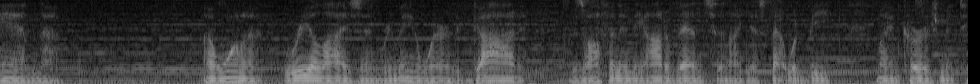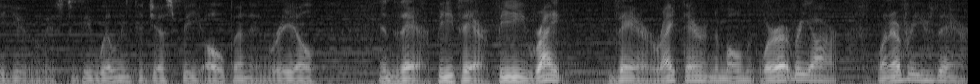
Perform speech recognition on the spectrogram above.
And uh, I want to realize and remain aware that God is often in the odd events, and I guess that would be my encouragement to you is to be willing to just be open and real and there. Be there. Be right there, right there in the moment, wherever you are, whenever you're there.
